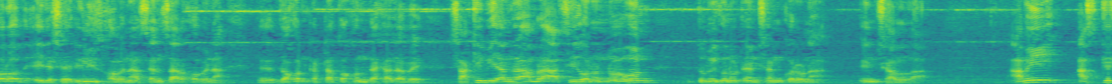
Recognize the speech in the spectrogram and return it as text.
দরদ এই দেশে রিলিজ হবে না সেন্সার হবে না। যখনকারটা তখন দেখা যাবে। সাকিবিয়ানরা, আমরা আছি অনন্য ভবন, তুমি কোনো টেনশন করো না, ইনশাল্লাহ। আমি আজকে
